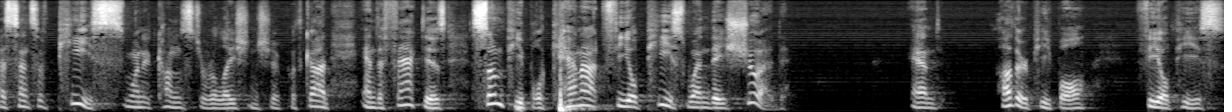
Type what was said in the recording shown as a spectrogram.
a sense of peace when it comes to relationship with God. And the fact is, some people cannot feel peace when they should and other people feel peace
